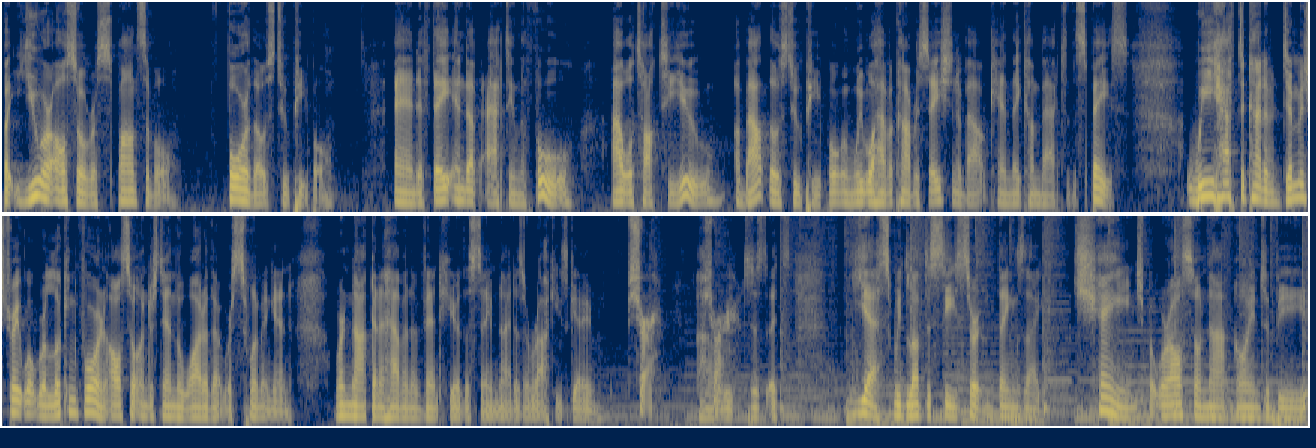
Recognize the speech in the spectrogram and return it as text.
But you are also responsible for those two people. And if they end up acting the fool, I will talk to you about those two people and we will have a conversation about can they come back to the space. We have to kind of demonstrate what we're looking for and also understand the water that we're swimming in. We're not going to have an event here the same night as a Rockies game. sure Uh, sure just it's yes, we'd love to see certain things like change, but we're also not going to be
